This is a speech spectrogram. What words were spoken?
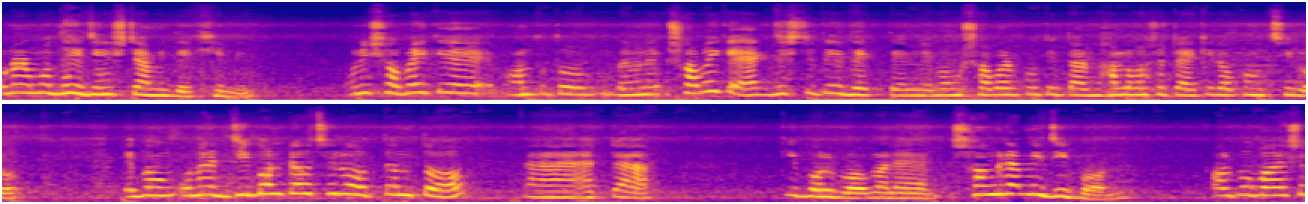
ওনার মধ্যে এই জিনিসটা আমি দেখিনি। উনি সবাইকে অন্তত মানে সবাইকে এক দৃষ্টিতেই দেখতেন এবং সবার প্রতি তার ভালোবাসাটা একই রকম ছিল। এবং ওনার জীবনটাও ছিল অত্যন্ত একটা, কি বলব মানে সংগ্রামী জীবন। অল্প বয়সে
